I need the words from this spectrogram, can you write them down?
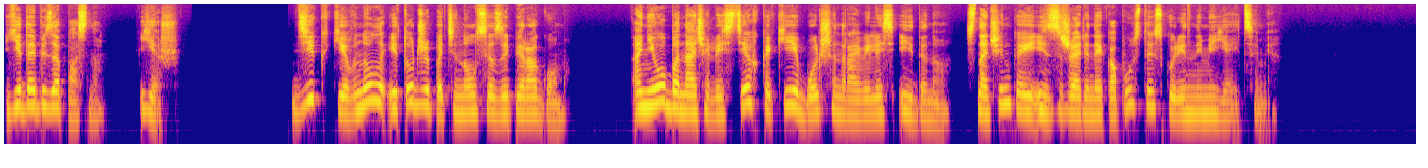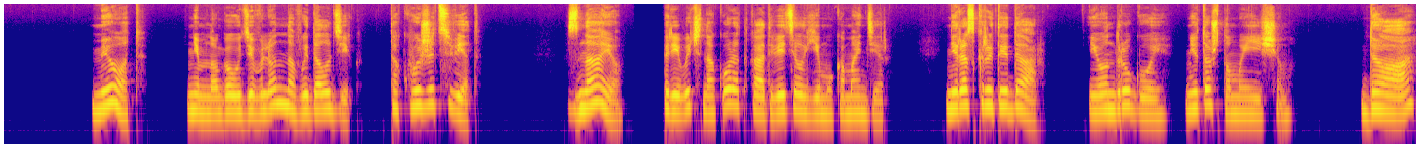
Еда безопасна. Ешь. Дик кивнул и тут же потянулся за пирогом. Они оба начали с тех, какие больше нравились Идену, с начинкой из жареной капусты с куриными яйцами. Мед, немного удивленно выдал Дик. Такой же цвет. Знаю, привычно коротко ответил ему командир. Нераскрытый дар. И он другой, не то, что мы ищем. Да.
